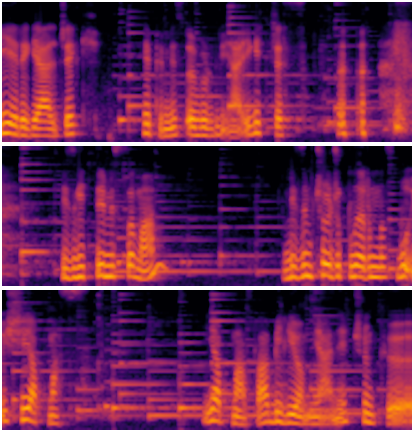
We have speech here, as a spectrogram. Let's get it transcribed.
Yeri gelecek. Hepimiz öbür dünyaya gideceğiz. Biz gittiğimiz zaman bizim çocuklarımız bu işi yapmaz. Yapmazlar biliyorum yani. Çünkü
